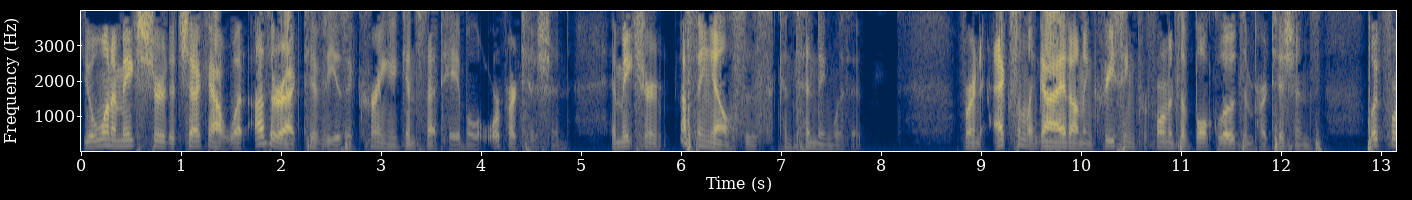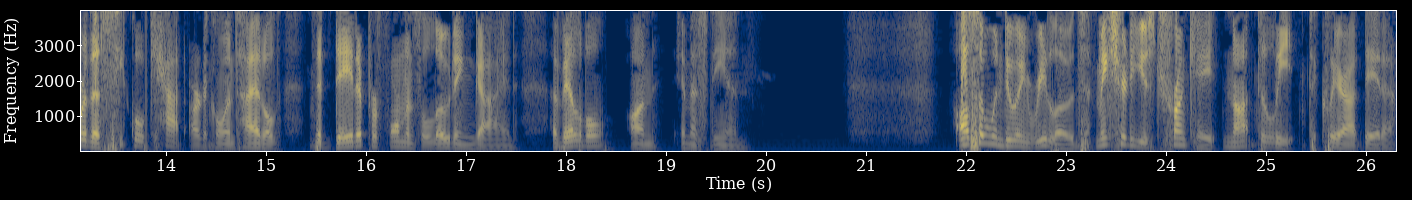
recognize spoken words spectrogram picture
you'll want to make sure to check out what other activity is occurring against that table or partition and make sure nothing else is contending with it. For an excellent guide on increasing performance of bulk loads and partitions, look for the SQL Cat article entitled The Data Performance Loading Guide, available on MSDN. Also, when doing reloads, make sure to use truncate, not delete, to clear out data,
